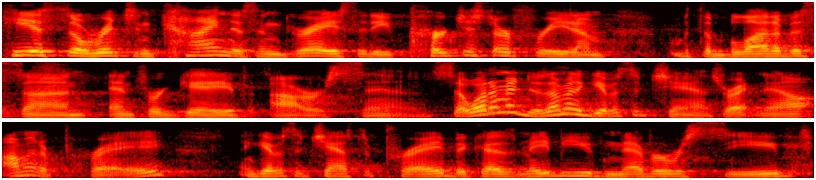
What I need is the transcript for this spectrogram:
He is so rich in kindness and grace that He purchased our freedom with the blood of his son and forgave our sins. So, what I'm going to do is I'm going to give us a chance right now. I'm going to pray and give us a chance to pray because maybe you've never received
